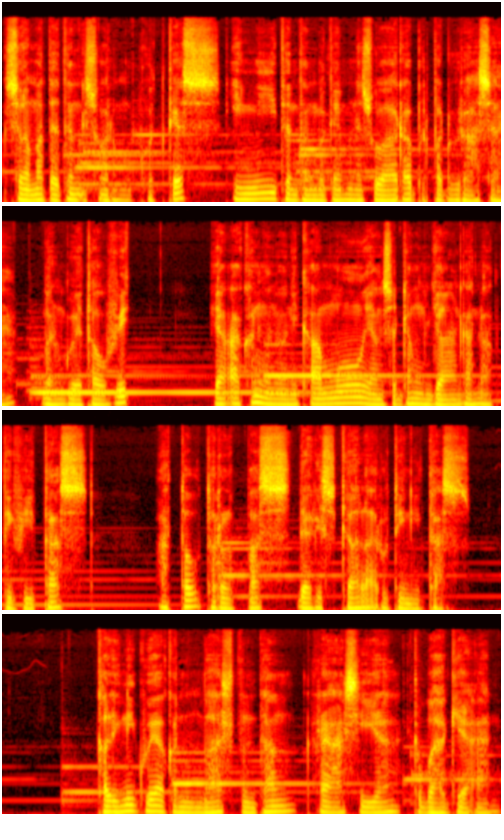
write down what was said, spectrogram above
Selamat datang di Suaramu Podcast. Ini tentang bagaimana suara berpadu rasa. Dan gue Taufik yang akan menemani kamu yang sedang menjalankan aktivitas atau terlepas dari segala rutinitas. Kali ini gue akan membahas tentang rahasia kebahagiaan.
